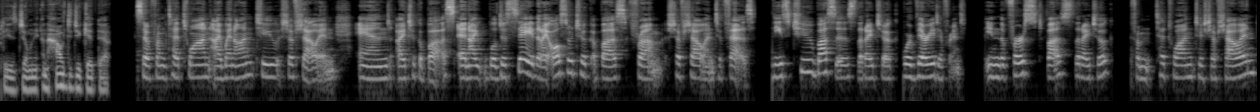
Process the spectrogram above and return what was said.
please, Joni? And how did you get there? So from Tetuan, I went on to Chefchaouen and I took a bus. And I will just say that I also took a bus from Chefchaouen to Fez. These two buses that I took were very different. In the first bus that I took, from Tetuan to Chefchaouen.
